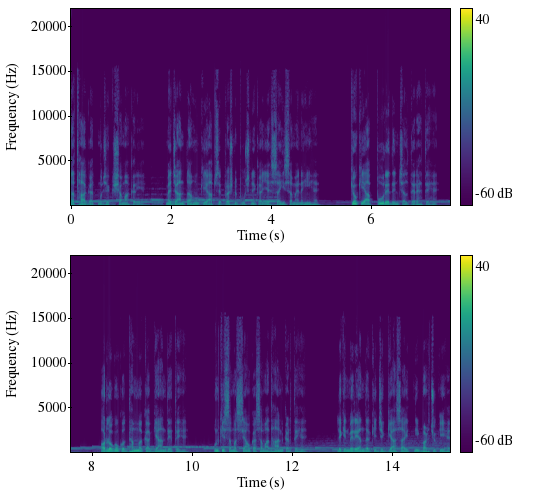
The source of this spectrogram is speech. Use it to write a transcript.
तथागत मुझे क्षमा करिए। मैं जानता हूँ कि आपसे प्रश्न पूछने का यह सही समय नहीं है, क्योंकि आप पूरे दिन चलते रहते हैं और लोगों को धम्म का ज्ञान देते हैं, उनकी समस्याओं का समाधान करते हैं। लेकिन मेरे अंदर की जिज्ञासा इतनी बढ़ चुकी है,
